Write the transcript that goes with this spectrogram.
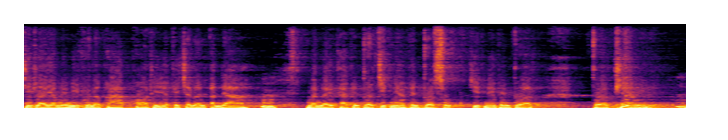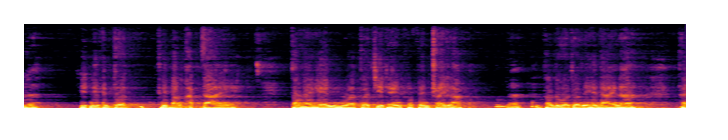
จิตเรายังไม่มีคุณภาพพอที่จะไปเจริญปัญญาค่ะมันเลยกลายเป็นตัวจิตเนี่ยเป็นตัวสุข จิตนี้เป็นตัวตัวเที่ยงนะจิตนี้เป็นตัวที่บังคับได้ ต้องให้เห็นว่าตัวจิตเองก็เป็นไตรลักษณ์นะต้องดูตัวนี้ให้ได้นะ ถ้า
